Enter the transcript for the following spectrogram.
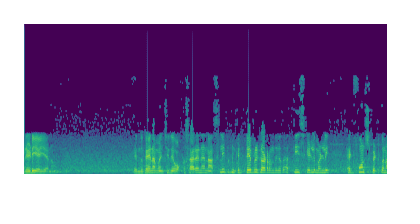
రెడీ అయ్యాను. ఎందుకైనా మంచిది. ఒక్కసారైనా నా స్లీప్ టేప్ రికార్డర్ ఉంది కదా తీసుకెళ్ళి మళ్ళీ హెడ్ ఫోన్స్ పెట్టుకుని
